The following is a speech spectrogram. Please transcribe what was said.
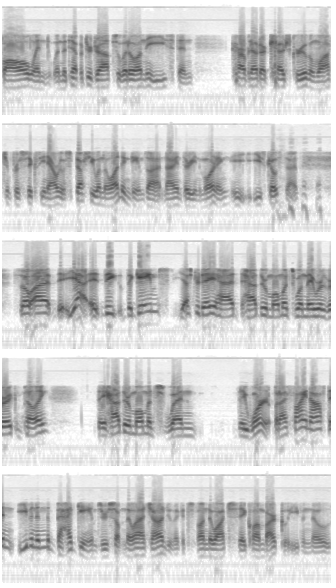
fall when when the temperature drops a little on the east and carving out our couch groove and watching for 16 hours, especially when the London game's on at 9:30 in the morning, East Coast time. So uh, yeah, it, the the games yesterday had had their moments when they were very compelling. They had their moments when they weren't. But I find often, even in the bad games, there's something to latch onto. Like it's fun to watch Saquon Barkley, even though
